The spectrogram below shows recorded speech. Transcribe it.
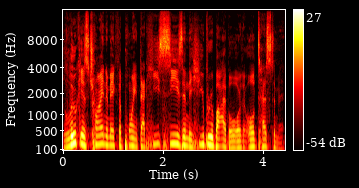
Luke is trying to make the point that he sees in the Hebrew Bible or the Old Testament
